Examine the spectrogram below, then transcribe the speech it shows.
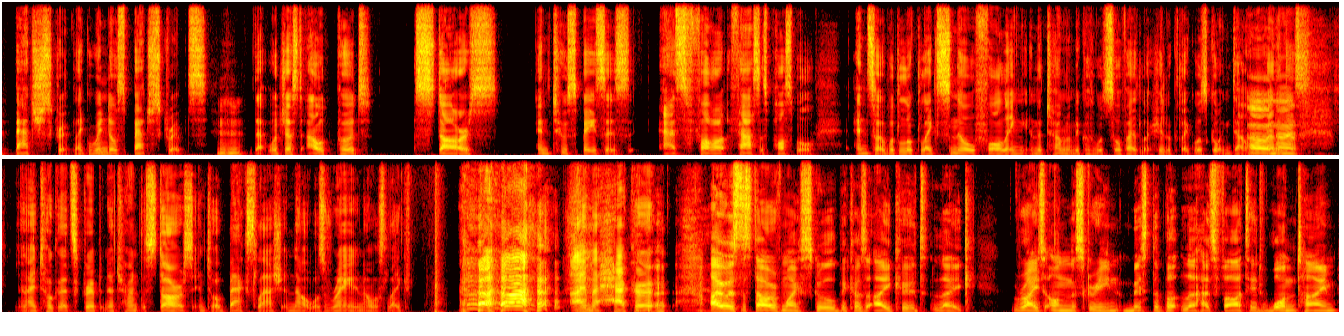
batch script, like Windows batch scripts, mm-hmm. that would just output stars and two spaces as far fast as possible. And so it would look like snow falling in the terminal because it was so fast. It actually looked like it was going down. Oh, nice. and I took that script and I turned the stars into a backslash, and now it was rain, and I was like, I'm a hacker. I was the star of my school because I could like write on the screen, Mr. Butler has farted one time,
